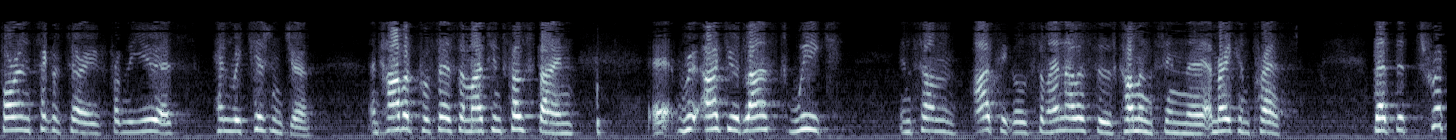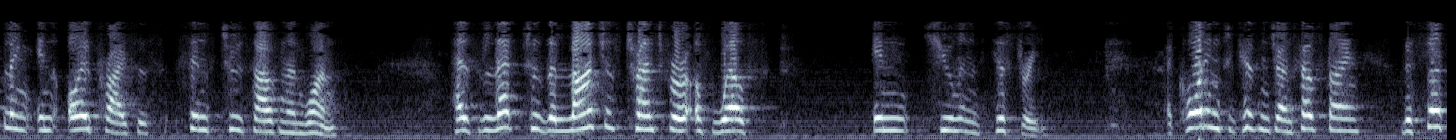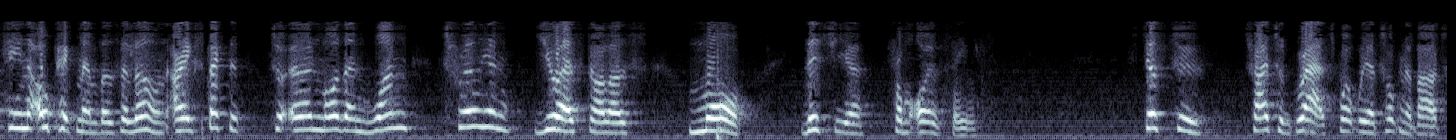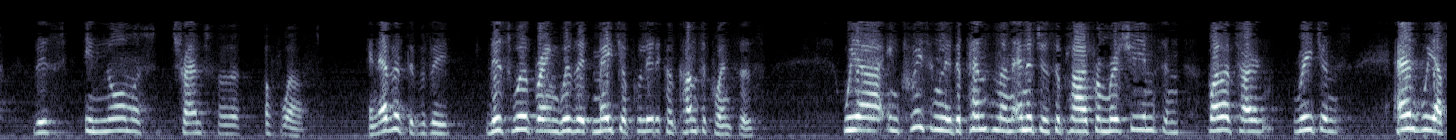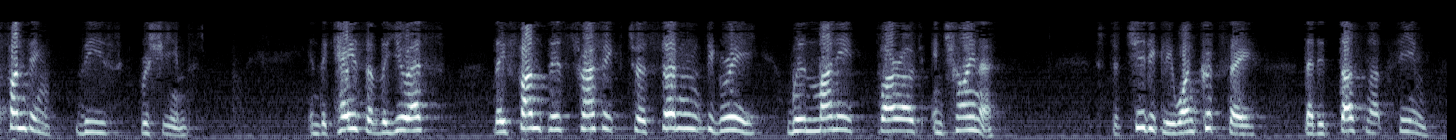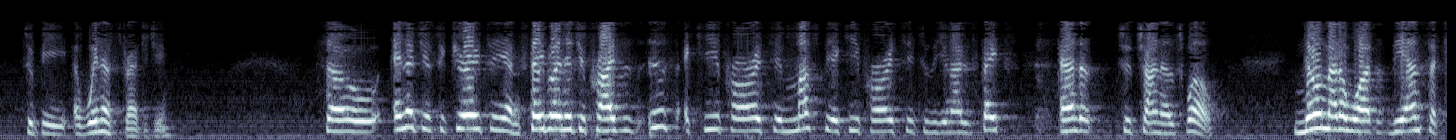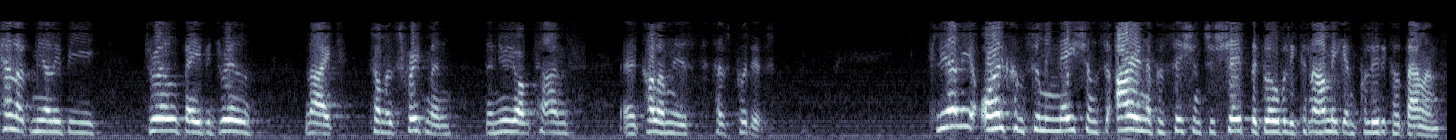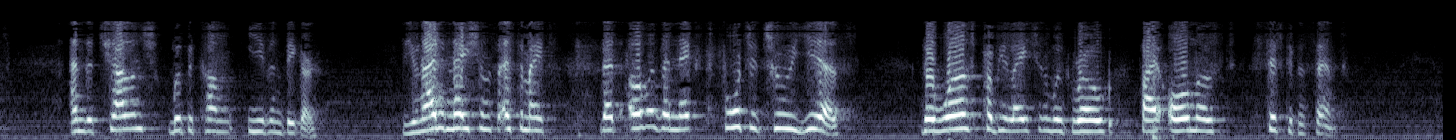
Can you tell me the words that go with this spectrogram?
Foreign Secretary from the U.S., Henry Kissinger, and Harvard professor Martin Feldstein uh, argued last week in some articles, some analysis, comments in the American press, that the tripling in oil prices since 2001 has led to the largest transfer of wealth in human history. According to Kissinger and Feldstein, the 13 OPEC members alone are expected to earn more than 1 trillion US dollars more this year from oil sales. Just to try to grasp what we are talking about, this enormous transfer of wealth. Inevitably, this will bring with it major political consequences. We are increasingly dependent on energy supply from regimes in volatile regions, and we are funding these regimes. In the case of the U.S., they fund this traffic to a certain degree with money borrowed in China. Strategically, one could say that it does not seem to be a winner strategy. So energy security and stable energy prices is a key priority, must be a key priority to the United States and to China as well. No matter what, the answer cannot merely be drill, baby, drill, like Thomas Friedman, the New York Times uh, columnist, has put it. Clearly, oil consuming nations are in a position to shape the global economic and political balance, and the challenge will become even bigger. The United Nations estimates that over the next 42 years, the world's population will grow by almost 50%.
